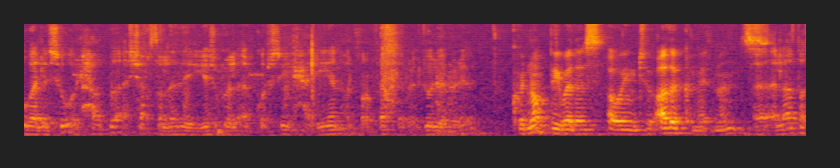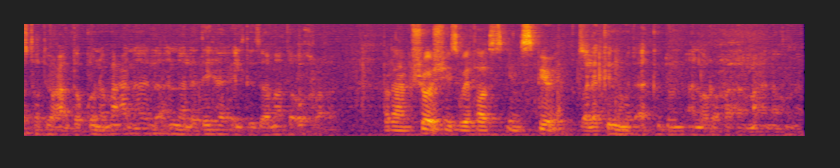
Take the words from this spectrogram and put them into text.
ولسوء الحظ الشخص الذي يشغل الكرسي حاليا البروفيسور جوليو بري could not be with us owing to other commitments, آه، لا تستطيع أن تكون معنا لأن لديها التزامات أخرى but I'm sure she's with us in spirit. ولكني متأكد أن روحها معنا هنا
